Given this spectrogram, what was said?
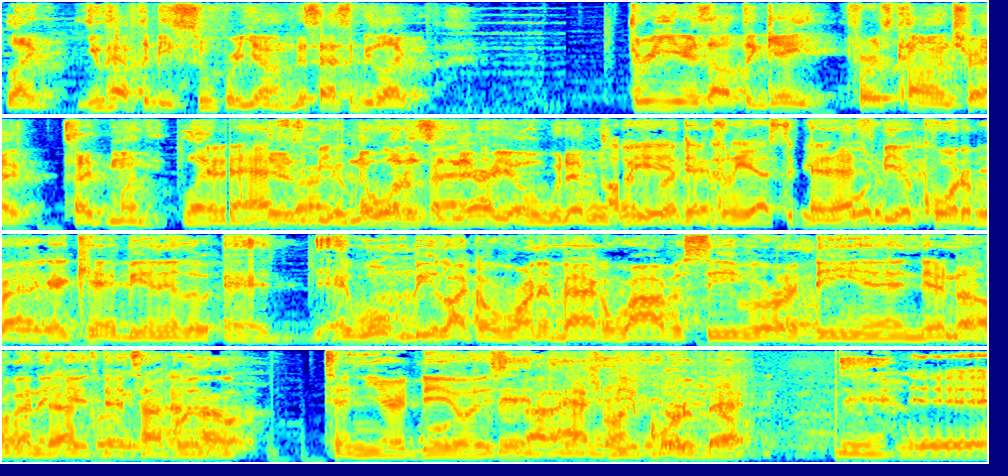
Like, you have to be super young. This has to be like three years out the gate, first contract type money. Like, And it has there's to be a no other scenario would ever Oh yeah, like it definitely has to be. It has to be a quarterback. Yeah. It can't be any other. It, it won't be like a running back, a wide receiver, or a DN. They're never No, going to get that type of ten year deal. It's, Yeah, uh, it has to be a quarterback. yeah, Yeah.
